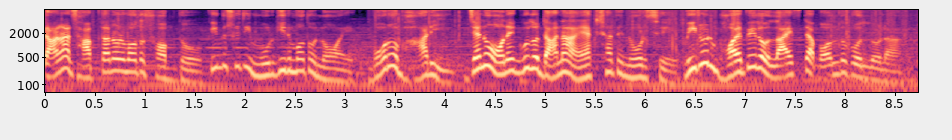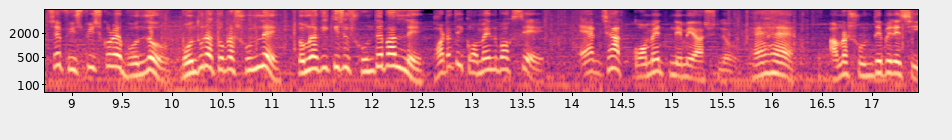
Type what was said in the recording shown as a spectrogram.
ডানা ঝাপটানোর মতো শব্দ, কিন্তু সেটি মুরগির মতো নয়, বড় ভারী, যেন অনেকগুলো ডানা একসাথে নড়ছে। মিঠুন ভয় পেল লাইফটা বন্ধ করল না। সে ফিসফিস করে বলল, বন্ধুরা, তোমরা শুনলে? তোমরা কি কিছু শুনতে পারলে? হঠাৎই কমেন্ট বক্সে এক ঝাঁক কমেন্ট নেমে আসলো। হ্যাঁ হ্যাঁ আমরা শুনতে পেরেছি।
